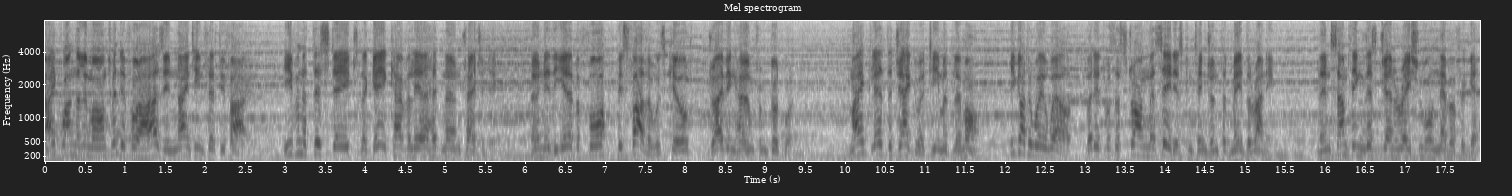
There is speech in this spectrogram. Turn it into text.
Mike won the Le Mans 24 hours in 1955. Even at this stage, the gay cavalier had known tragedy. Only the year before, his father was killed driving home from Goodwood. Mike led the Jaguar team at Le Mans. He got away well, but it was the strong Mercedes contingent that made the running. Then something this generation will never forget.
